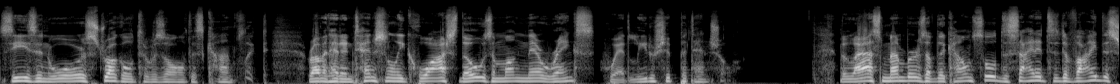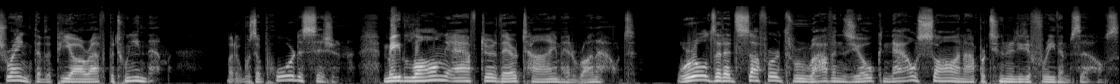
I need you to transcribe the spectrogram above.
Seasoned wars struggled to resolve this conflict. Raven had intentionally quashed those among their ranks who had leadership potential. The last members of the council decided to divide the strength of the PRF between them, but it was a poor decision, made long after their time had run out. Worlds that had suffered through Raven's yoke now saw an opportunity to free themselves.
